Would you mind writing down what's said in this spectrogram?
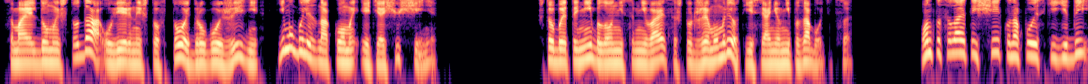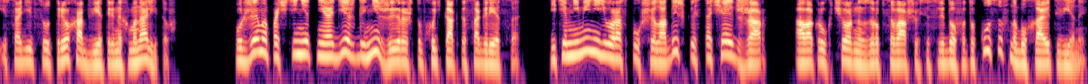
Самаэль думает, что да, уверенный, что в той, другой жизни ему были знакомы эти ощущения. Что бы это ни было, он не сомневается, что Джем умрет, если о нем не позаботиться. Он посылает ищейку на поиски еды и садится у трех обветренных монолитов. У Джема почти нет ни одежды, ни жира, чтобы хоть как-то согреться, и тем не менее его распухшая лодыжка источает жар, а вокруг черных зарубцевавшихся следов от укусов набухают вены.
